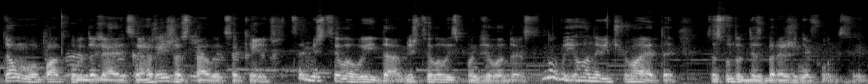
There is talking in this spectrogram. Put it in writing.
В цьому випадку видаляється грижа, ставиться кейдж. Це міжціловий, да, міжціловий спондилодез. Ну ви його не відчуваєте. Це суто для збереження функції.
